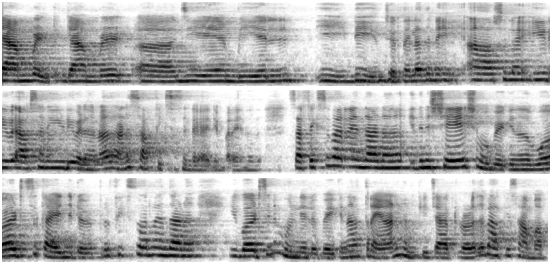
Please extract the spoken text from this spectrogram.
Gambled gamble G A B L E D ചേർത്ത്. അതിന്റെ ആവശ്യമില്ല ഇ ഡി അവസാനം ഇ ഡി വരുന്നുണ്ട്. അതാണ് സഫിക്സസിന്റെ കാര്യം പറയുന്നത്. സഫിക്സ് പറഞ്ഞാൽ എന്താണ്? ഇതിന് ശേഷം ഉപയോഗിക്കുന്നത് വേർഡ്സ് കഴിഞ്ഞിട്ട്. പ്രിഫിക്സ് പറഞ്ഞാൽ എന്താണ്? ഈ വേർഡ്സിന് മുന്നിൽ ഉപയോഗിക്കുന്നത്. അത്രയാണ് നമുക്ക് ഈ ചാപ്റ്ററിലുള്ളത് ബാക്കി സമം.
